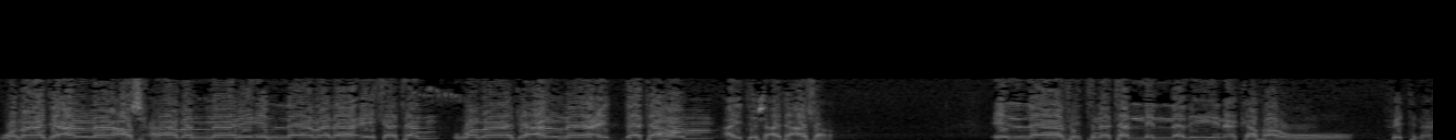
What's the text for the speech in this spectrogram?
وما جعلنا أصحاب النار إلا ملائكة وما جعلنا عدتهم أي تسعة عشر إلا فتنة للذين كفروا. فتنة.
